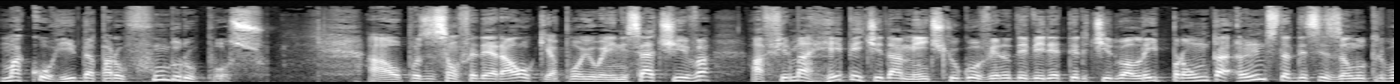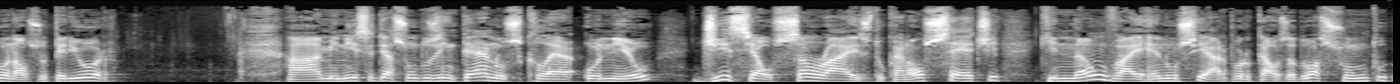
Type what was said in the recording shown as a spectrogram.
uma corrida para o fundo do poço. A oposição federal, que apoiou a iniciativa, afirma repetidamente que o governo deveria ter tido a lei pronta antes da decisão do Tribunal Superior. A ministra de Assuntos Internos, Claire O'Neill, disse ao Sunrise do Canal 7 que não vai renunciar por causa do assunto,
